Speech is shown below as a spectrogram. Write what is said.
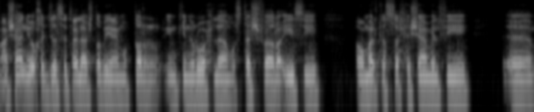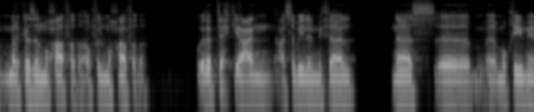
عشان يأخذ جلسة علاج طبيعي مضطر يمكن يروح لمستشفى رئيسي أو مركز صحي شامل في مركز المحافظة أو في المحافظة. وإذا بتحكي عن على سبيل المثال ناس آه، مقيمة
